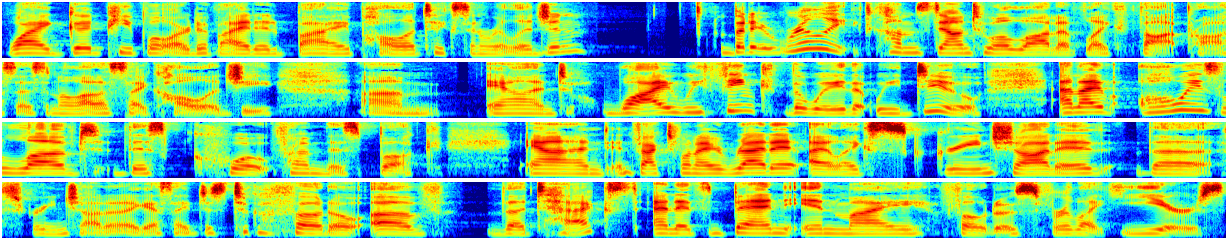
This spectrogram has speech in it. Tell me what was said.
Why Good People Are Divided by Politics and Religion but it really comes down to a lot of like thought process and a lot of psychology um, and why we think the way that we do. And I've always loved this quote from this book. And in fact, when I read it, I like screenshotted the screenshotted, I guess I just took a photo of the text and it's been in my photos for like years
